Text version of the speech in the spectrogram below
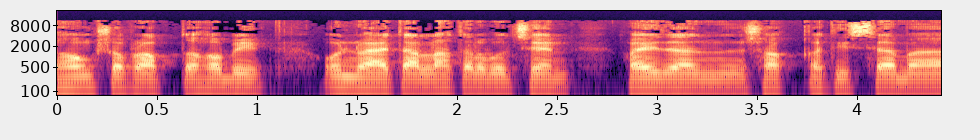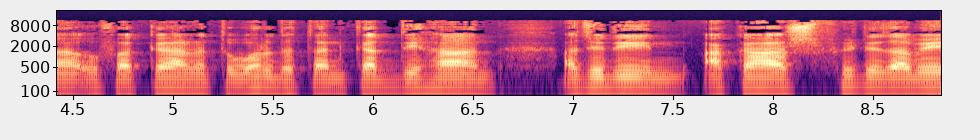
ধ্বংসপ্রাপ্ত হবে। অন্য আয়তা আল্লাহ তালা বলছেন কাদ্দিহান আর যেদিন আকাশ ফেটে যাবে,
